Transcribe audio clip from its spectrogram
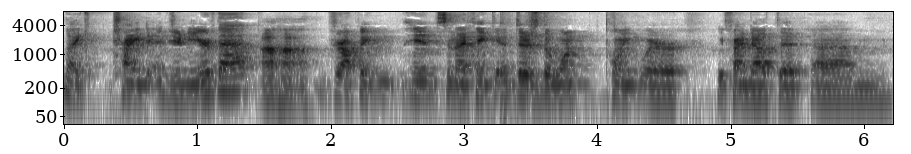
like trying to engineer that, Uh-huh. dropping hints. And I think there's the one point where we find out that um,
